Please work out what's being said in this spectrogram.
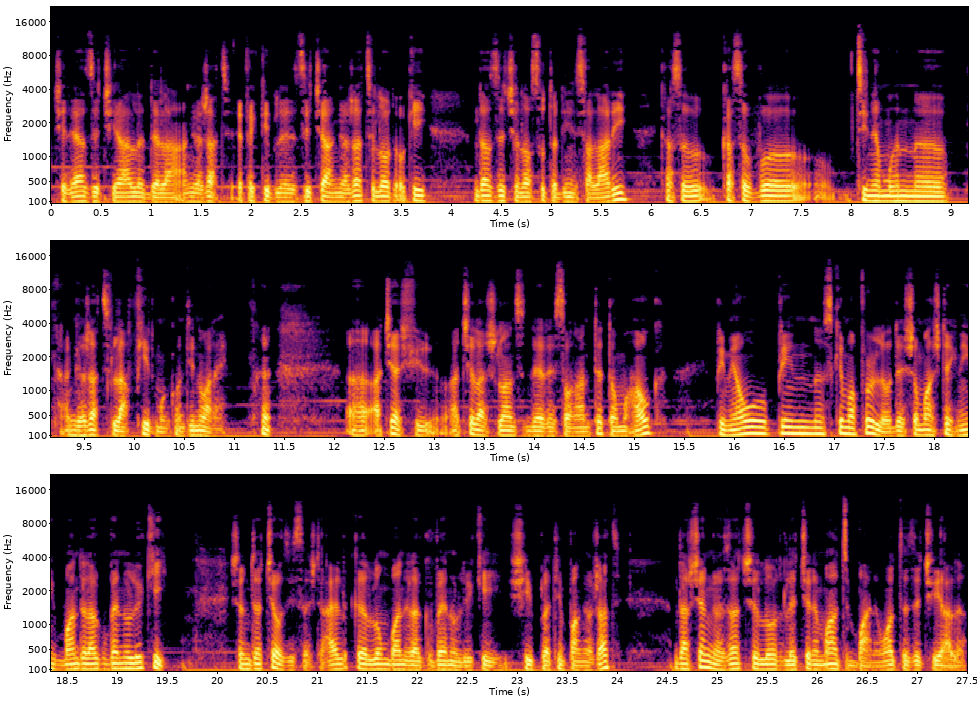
cerea zecială de la angajați. Efectiv, le zicea angajaților, ok, dați 10% din salarii ca să, ca să vă ținem în uh, angajați la firmă în continuare. Uh, aceeași, același lanț de restaurante, Tomahawk, primeau prin schema furlough de șomaș tehnic bani de la guvernul UK. Și atunci ce au zis ăștia? Hai că luăm bani de la guvernul UK și plătim pe angajați, dar și angajaților le cerem alți bani, o altă zecială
